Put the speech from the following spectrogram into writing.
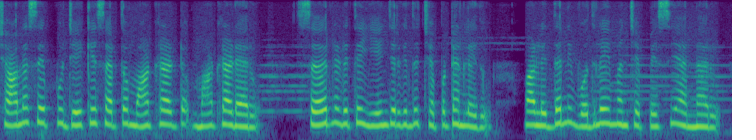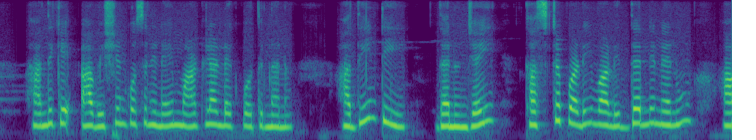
చాలాసేపు జేకే సార్తో మాట్లాడ మాట్లాడారు. సార్ అడిగితే ఏం జరిగిందో చెప్పటం లేదు. వాళ్ళిద్దరిని వదిలేయమని చెప్పేసి అన్నారు. అందుకే ఆ విషయం కోసం నేనేం మాట్లాడలేకపోతున్నాను. అదేంటి? ధనుంజయ్ కష్టపడి వాళ్ళిద్దరిని నేను ఆ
